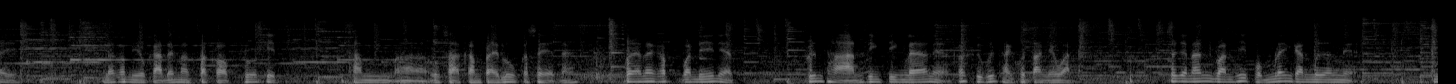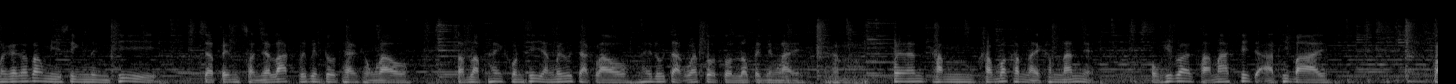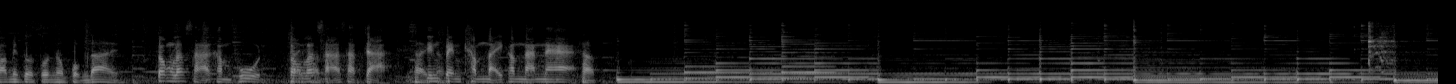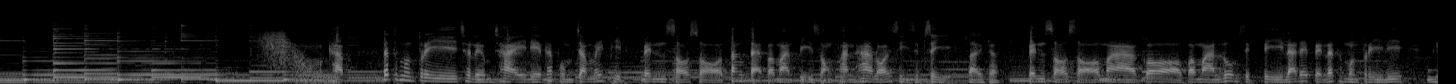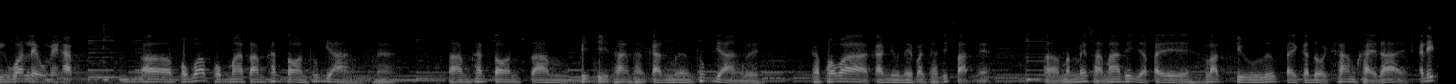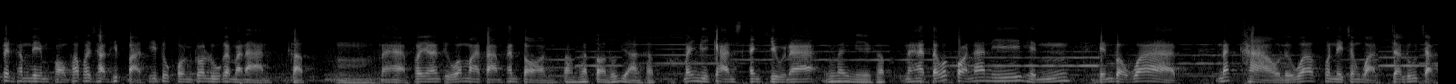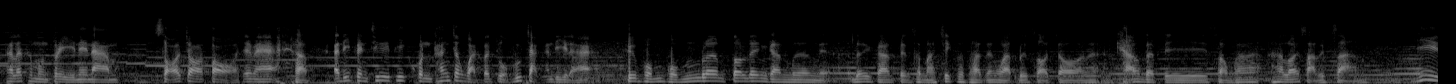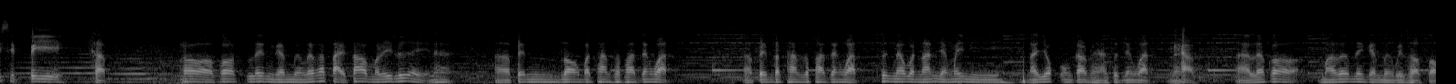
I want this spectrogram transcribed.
แล้วก็มีโอกาสได้มาประกอบธุรกิจทำเอ่ออุตสาหกรรมแปรรูปเกษตรนะ เพราะฉะนั้นครับวันนี้เนี่ยพื้นฐานจริง ๆ แล้วเนี่ยก็คือพื้นฐานคนต่างจังหวัด เพราะฉะนั้นวันที่ผมเล่นการเมืองเนี่ยมันก็จะต้องมีสิ่งหนึ่งที่จะเป็นสัญลักษณ์หรือเป็นตัวแทนของเรา สำหรับให้คนที่ยังไม่รู้จักเรา ให้รู้จักว่าตัวตนเราเป็นอย่างไรนะครับเพราะฉะนั้นคำคำว่าคำไหนคำนั้นเนี่ยผมคิดว่าสามารถที่จะอธิบาย ความเป็นตัวตนของผมได้ ต้องรักษาคำพูด ต้องรักษาสัจจะ ใช่ครับ จึงเป็นคำไหนคำนั้นนะฮะ ครับครับ รัฐมนตรีเฉลิมชัยเนี่ยถ้าผมจำไม่ผิดเป็นสสตั้งแต่ประมาณปี 2544 ใช่ครับ เป็นสสมาก็ประมาณร่วม 10 ปี และได้เป็นรัฐมนตรีนี่ถือว่าเร็วไหมครับเอ่อผมว่าผมมาตามขั้นตอนทุกอย่างนะตามขั้นตอนตามพิธีทางทางการเมืองทุกอย่างเลยครับเพราะว่าการอยู่ในประชาธิปัตย์เนี่ยเอ่อมันไม่สามารถที่จะไปรัดคิวหรือไปกระโดดข้ามใครได้ อันนี้เป็นธรรมเนียมของพรรคประชาธิปัตย์ที่ทุกคนก็รู้กันมานานครับอืม นะฮะเพราะฉะนั้นถือว่ามาตามขั้นตอน ตามขั้นตอนทุกอย่างครับ ไม่มีการแซงคิวนะฮะไม่มีครับ นะฮะแต่ว่าก่อนหน้านี้เห็นเห็นบอกว่านักข่าวหรือว่าคนในจังหวัดจะรู้จักท่านรัฐมนตรีในนามสจต่อใช่ไหมฮะครับ อันนี้เป็นชื่อที่คนทั้งจังหวัดประจวบรู้จักกันดีแหละฮะคือผมผมเริ่มต้นเล่นการเมืองเนี่ยด้วยการเป็นสมาชิกสภาจังหวัดหรือสอจนะฮะตั้งแต่ปี 2533 20 ปี ครับ ก็ก็เล่นการเมืองแล้วก็ไต่เต้ามาเรื่อยๆนะฮะอ่า เป็นรองประธานสภาจังหวัดอ่าเป็นประธานสภาจังหวัด ซึ่งณวันนั้นยังไม่มีนายกองค์การบริหารส่วนจังหวัดนะครับอ่าแล้วก็มาเริ่มเล่นการเมืองเป็นสส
